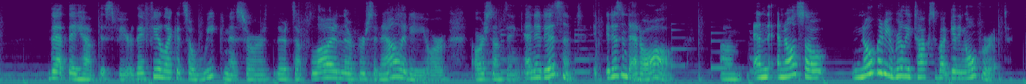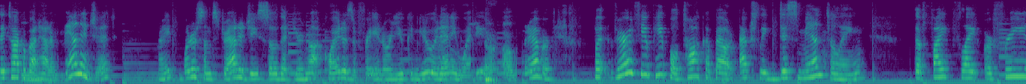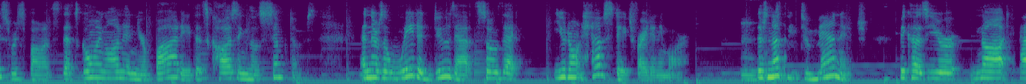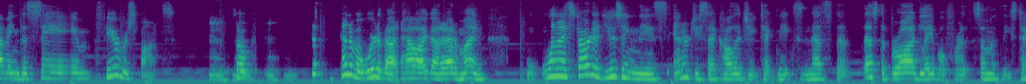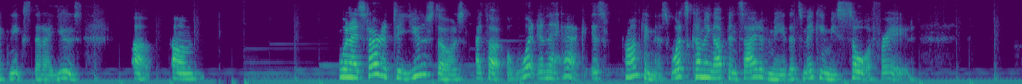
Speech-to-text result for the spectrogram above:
that they have this fear. They feel like it's a weakness or it's a flaw in their personality or or something, and it isn't. It isn't at all. Um, and and also nobody really talks about getting over it. They talk about how to manage it, right? What are some strategies so that you're not quite as afraid or you can do it anyway or, or whatever. But very few people talk about actually dismantling the fight, flight, or freeze response that's going on in your body that's causing those symptoms. And there's a way to do that so that you don't have stage fright anymore. Mm-hmm. There's nothing to manage because you're not having the same fear response. Mm-hmm. So, mm-hmm. just kind of a word about how I got out of mine when I started using these energy psychology techniques, and that's the that's the broad label for some of these techniques that I use, uh, um, when I started to use those, I thought, what in the heck is prompting this? What's coming up inside of me that's making me so afraid?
